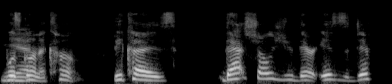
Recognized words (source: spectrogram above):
was yeah. going to come because that shows you there is a difference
